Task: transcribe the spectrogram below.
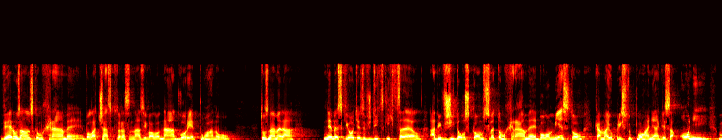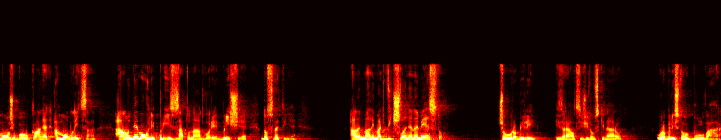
v Jeruzalemskom chráme bola časť, ktorá sa nazývala nádvorie pohanov. To znamená, Nebeský Otec vždycky chcel, aby v židovskom svetom chráme bolo miesto, kam majú prístup pohania, kde sa oni môžu Bohu kláňať a modliť sa. Áno, nemohli prísť za to nádvorie bližšie do svetine. Ale mali mať vyčlenené miesto. Čo urobili Izraelci, židovský národ? Urobili z toho bulvár,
